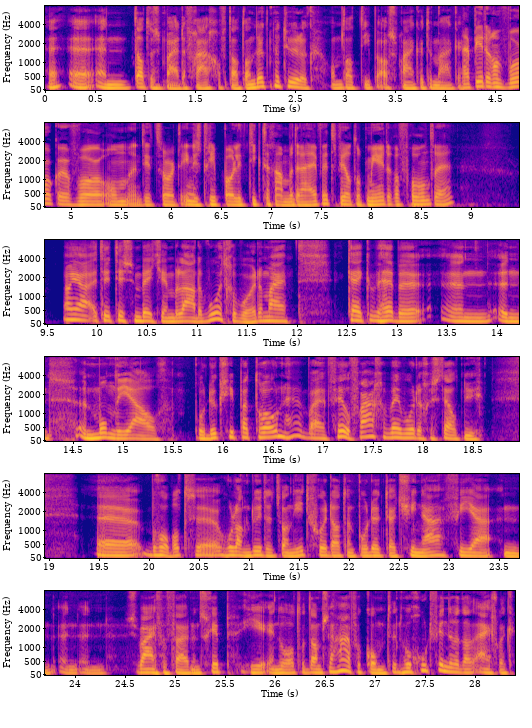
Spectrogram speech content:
Eh, en dat is maar de vraag of dat dan lukt natuurlijk, om dat type afspraken te maken. Heb je er een voorkeur voor om dit soort industriepolitiek te gaan bedrijven? Het speelt op meerdere fronten, hè? Nou ja, het, het is een beetje een beladen woord geworden. Maar kijk, we hebben een, een, een mondiaal productiepatroon... Hè, waar veel vragen bij worden gesteld nu. Uh, bijvoorbeeld, uh, hoe lang duurt het wel niet voordat een product uit China via een, een, een zwaar vervuilend schip hier in de Rotterdamse haven komt? En hoe goed vinden we dat eigenlijk?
